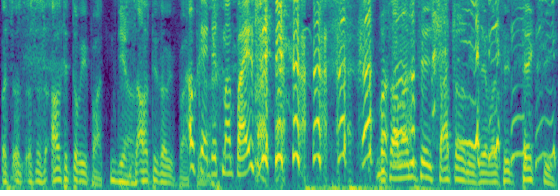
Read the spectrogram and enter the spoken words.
was was was is altyd op die pad. Dit Ja. is altyd op die pad. Okay, ja. dit maak baie sin. Maar sal maar nie sê shuttle nie, sê was dit taxi.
